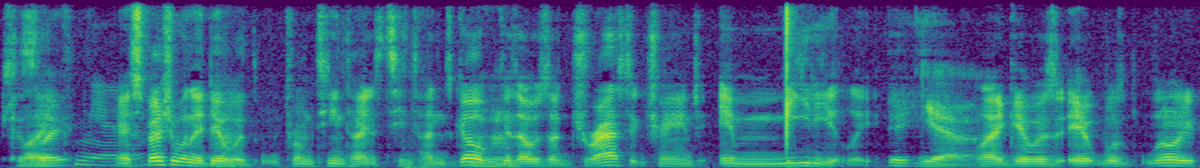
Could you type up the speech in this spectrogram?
Because Like- like, Yeah. Especially when they did it with from Teen Titans Teen Titans Go, mm-hmm. because that was a drastic change immediately. it- yeah, Like it was it was literally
